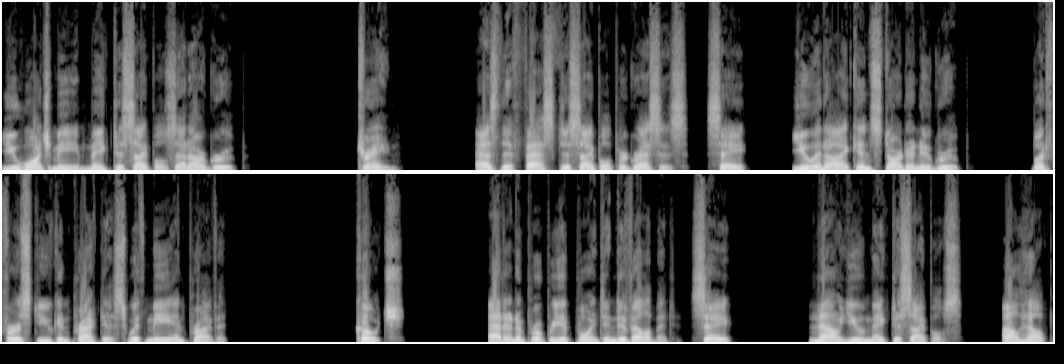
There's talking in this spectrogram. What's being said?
You watch me make disciples at our group. Train. As the fast disciple progresses, say, You and I can start a new group, but first you can practice with me in private. Coach. At an appropriate point in development, say, Now you make disciples. I'll help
